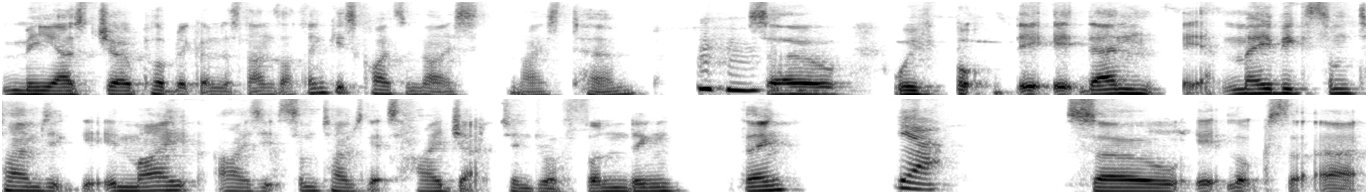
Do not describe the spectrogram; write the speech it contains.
me as Joe Public understands, I think it's quite a nice, nice term. Mm-hmm. So we've, but it, it then it maybe sometimes it, in my eyes, it sometimes gets hijacked into a funding thing. Yeah. So it looks at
